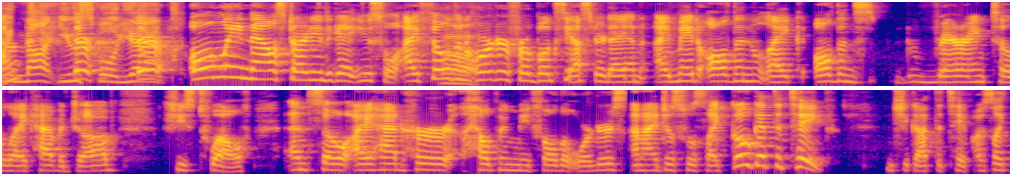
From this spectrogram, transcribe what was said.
point? not They're- useful They're yet. only now starting to get useful. I filled an Oh. order for books yesterday and I made Alden like Alden's raring to like have a job. She's 12. And so I had her helping me fill the orders and I just was like, "Go get the tape." And she got the tape. I was like,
